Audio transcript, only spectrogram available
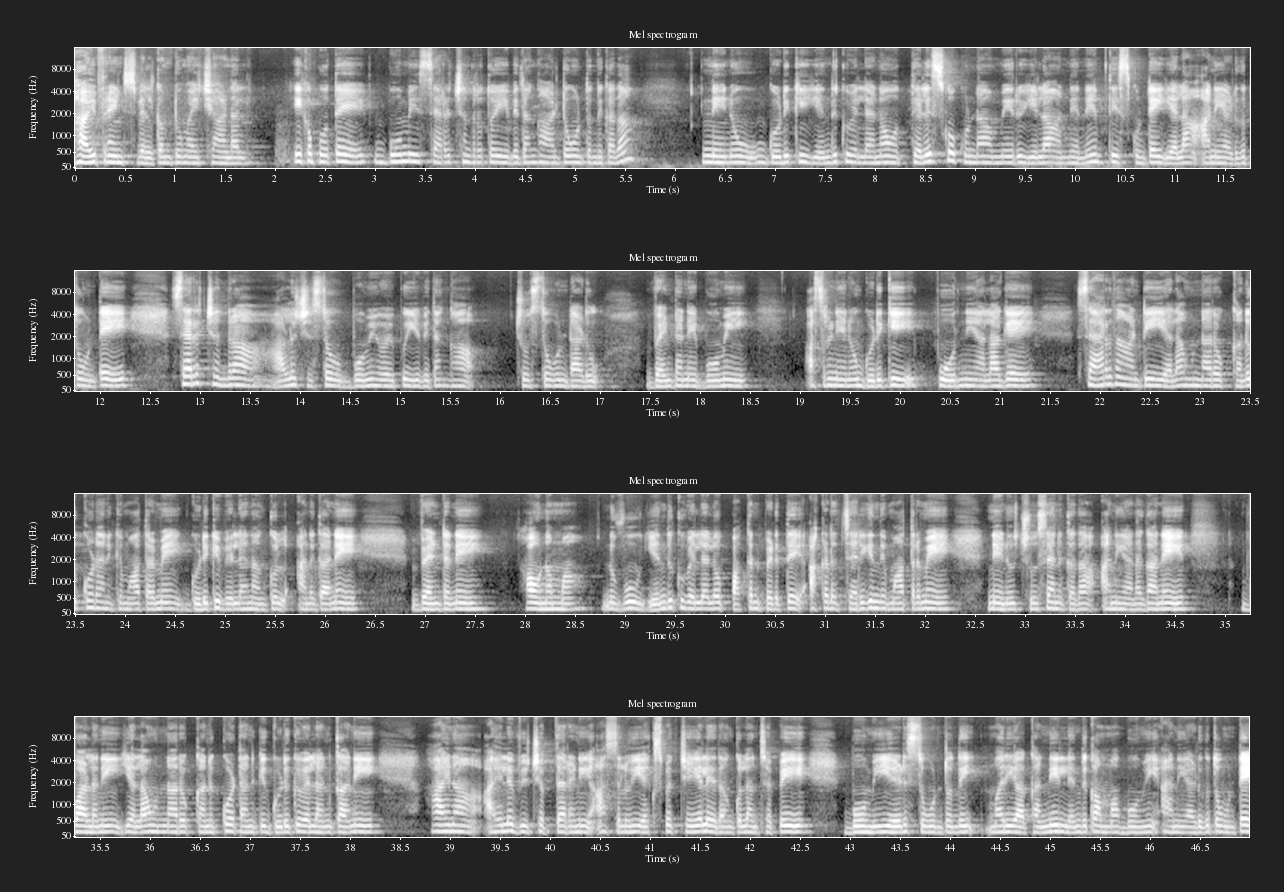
Hi friends welcome to my channel ఇకపోతే భూమి శరత్చంద్రతో ఈ విధంగా అంటూ ఉంటుంది కదా? నేను గుడికి ఎందుకు వెళ్ళానో తెలుసుకోకుండా మీరు ఇలా నిర్ణయం తీసుకుంటే ఎలా అని అడుగుతూ ఉంటే శరత్చంద్ర ఆలోచిస్తూ భూమి వైపు ఈ విధంగా చూస్తూ ఉంటాడు. వెంటనే భూమి అసలు నేను గుడికి పూర్ణి అలాగే శారద ఆంటీ ఎలా ఉన్నారో కనుక్కోవడానికి మాత్రమే గుడికి వెళ్ళాను అంకుల్ అనగానే వెంటనే అవునమ్మా నువ్వు ఎందుకు వెళ్ళాలో పక్కన పెడితే అక్కడ జరిగింది మాత్రమే నేను చూశాను కదా అని అనగానే వాళ్ళని ఎలా ఉన్నారో కనుక్కోవటానికి గుడికి వెళ్ళాను కానీ ఆయన ఐ లవ్ యూ చెప్తారని అసలు ఎక్స్పెక్ట్ చేయలేదు అంకుల్ అని చెప్పి భూమి ఏడుస్తూ ఉంటుంది. మరి ఆ కన్నీళ్ళు ఎందుకమ్మా భూమి అని అడుగుతూ ఉంటే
